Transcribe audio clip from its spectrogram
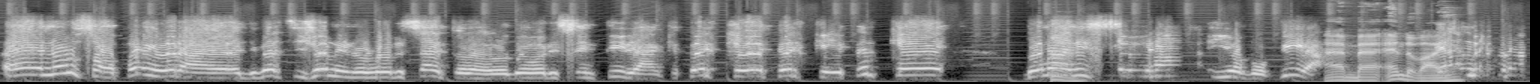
Eh, non lo so, poi ora eh, diversi giorni non lo risento, lo devo risentire anche perché, perché, perché domani eh. sera io vado via. Eh beh, e dove vai? E allora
